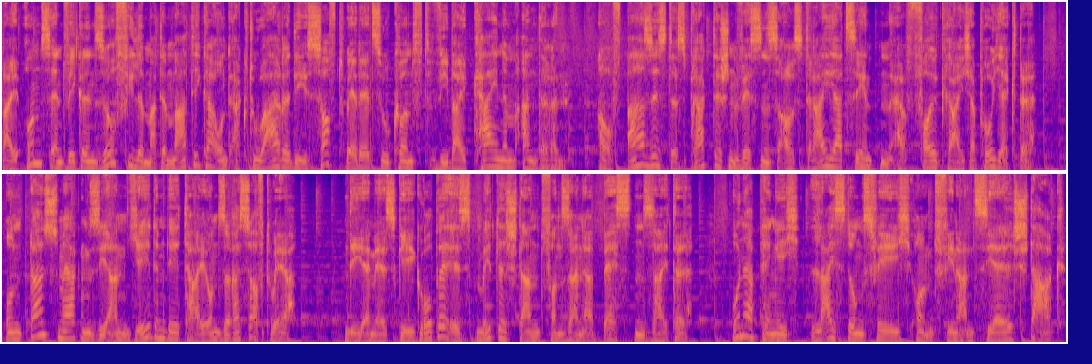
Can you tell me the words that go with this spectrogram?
Bei uns entwickeln so viele Mathematiker und Aktuare die Software der Zukunft wie bei keinem anderen auf Basis des praktischen Wissens aus drei Jahrzehnten erfolgreicher Projekte. Und das merken Sie an jedem Detail unserer Software. Die MSG-Gruppe ist Mittelstand von seiner besten Seite. Unabhängig, leistungsfähig und finanziell stark.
